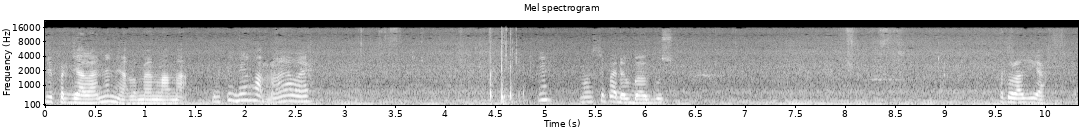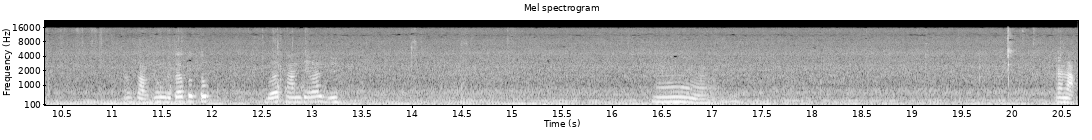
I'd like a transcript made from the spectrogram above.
ini perjalanan ya lumayan lama. Tapi dia nggak meleleh. Hmm, masih pada bagus satu lagi ya. Terus langsung kita tutup. Buat nanti lagi. Hmm. enak.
